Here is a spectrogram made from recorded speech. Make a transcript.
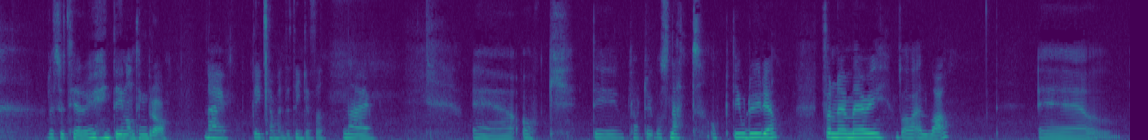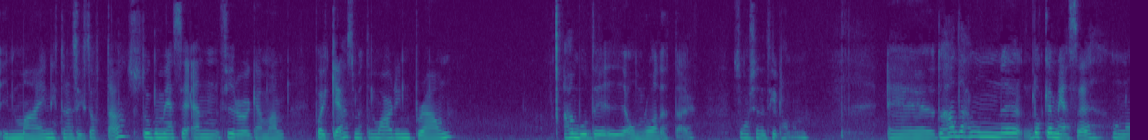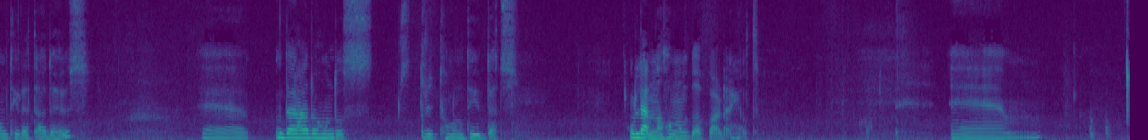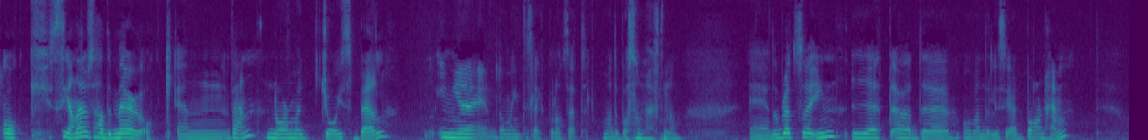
resulterar ju inte i någonting bra. Nej, det kan man inte tänka sig. Nej. Eh, och det är klart det går snett. Och det gjorde ju det. För när Mary var 11 eh, i maj 1968 så tog hon med sig en fyra år gammal pojke som hette Martin Brown. Han bodde i området där, så hon kände till honom. Eh, då hade hon eh, lockat med sig honom till ett ödehus. Eh, där hade hon då strypt honom till döds. Och lämnat honom då bara där helt. Ehm, och senare så hade Mary och en vän, Norma Joyce Bell, Inge, de var inte släkt på något sätt, de hade bara samma efternamn. Eh, de bröt sig in i ett öde och vandaliserat barnhem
